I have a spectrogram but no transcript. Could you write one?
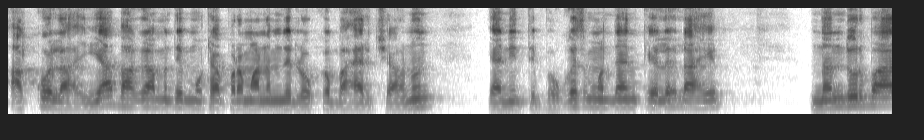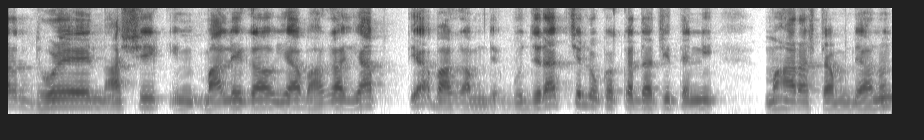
अकोला या भागामध्ये मोठ्या प्रमाणामध्ये लोक बाहेरचे आणून यांनी ते बोगस मतदान केलेलं आहे. नंदुरबार धुळे नाशिक मालेगाव या भागा या त्या भागामध्ये गुजरातचे लोक कदाचित त्यांनी महाराष्ट्रामध्ये आणून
